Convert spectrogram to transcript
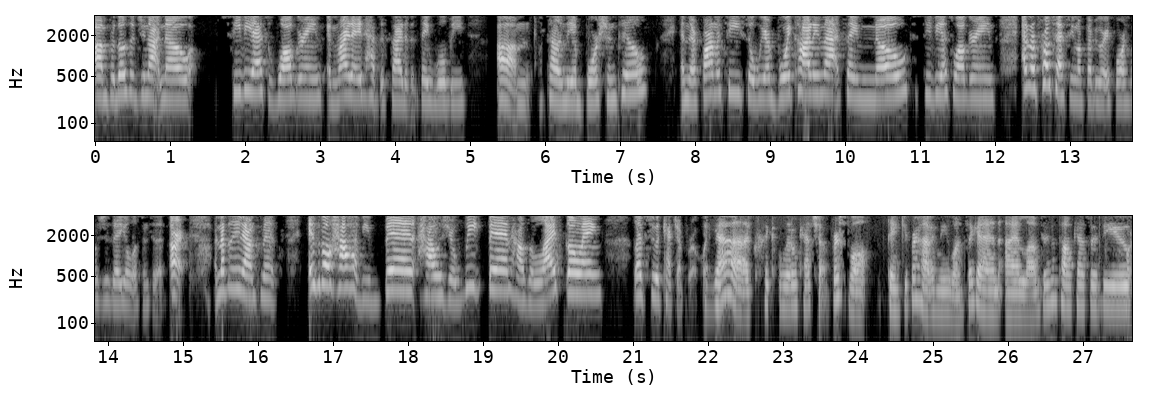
Um, for those that do not know, CVS, Walgreens, and Rite Aid have decided that they will be um, selling the abortion pill in their pharmacy. So we are boycotting that, saying no to CVS, Walgreens, and we're protesting on February 4th, which is the day you'll listen to this. All right, enough of the announcements. Isabel, how have you been? How has your week been? How's the life going? Let's do a catch up real quick. Yeah, a quick little catch up. First of all, thank you for having me once again. I love doing the podcast with you.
